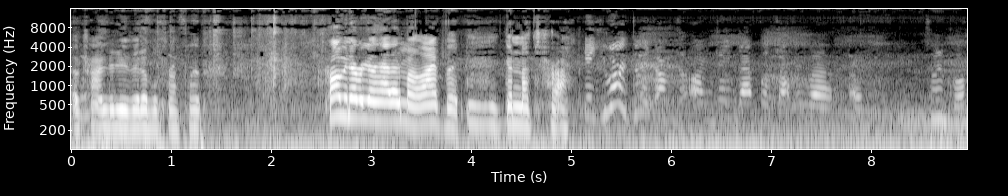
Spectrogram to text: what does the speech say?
of trying to do the double front flip. Probably never gonna have that in my life, but good enough to try. Yeah, you are good on, on doing backflips off of a, a swimming pool.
